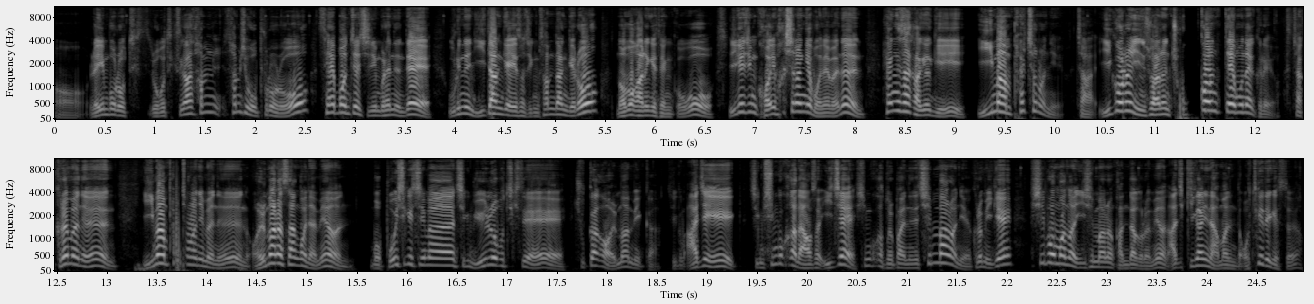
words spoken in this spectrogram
어, 레인보우 로보틱스- 로보틱스 가 3, 35%로 세 번째 진입을 했는데 우리는 2단계에서 지금 3단계로 넘어가는 게 된 거고 이게 지금 거의 확실한 게 뭐냐면은 행사 가격이 2만 8천 원이에요. 자 이거를 인수하는 조건 때문에 그래요. 자 그러면은 2만 8천 원이면은 얼마나 싼 거냐면 뭐 보이시겠지만 지금 유일로보틱스의 주가가 얼마입니까? 지금 아직 지금 신고가 나와서 이제 신고가 돌파했는데 10만 원이에요. 그럼 이게 15만 원, 20만 원 간다 그러면 아직 기간이 남았는데 어떻게 되겠어요?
